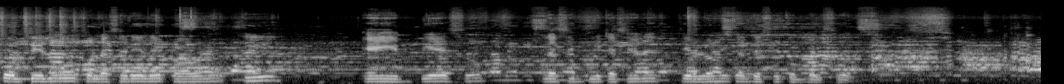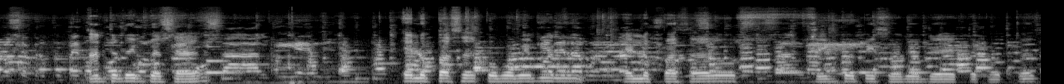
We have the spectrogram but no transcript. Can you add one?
continúo con la serie de Pablo y e empiezo las implicaciones teológicas de su conversión. Antes de empezar, en como vimos en, los pasados cinco episodios de este podcast,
